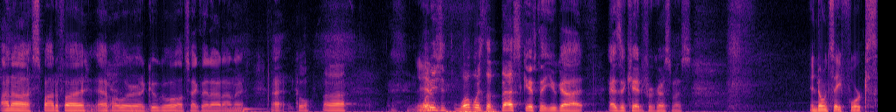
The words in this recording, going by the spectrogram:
on uh Spotify, Apple, or uh, Google. I'll check that out on there. All right, cool. Uh, Yeah. What is it, what was the best gift that you got as a kid for Christmas? And don't say forks.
